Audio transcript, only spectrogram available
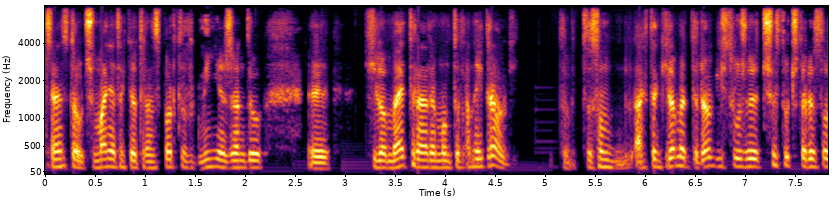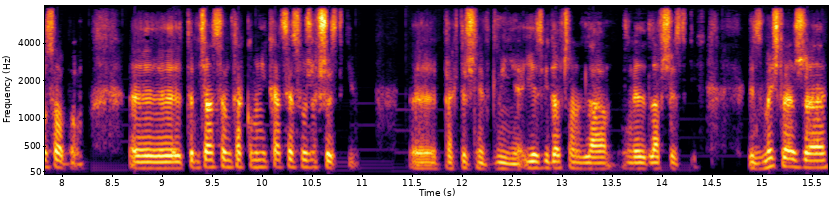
często utrzymania takiego transportu w gminie rzędu y, kilometra remontowanej drogi. To, to, są, a ten kilometr drogi służy 300-400 osobom. Y, tymczasem ta komunikacja służy wszystkim y, praktycznie w gminie i jest widoczna dla, dla wszystkich. Więc myślę, że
